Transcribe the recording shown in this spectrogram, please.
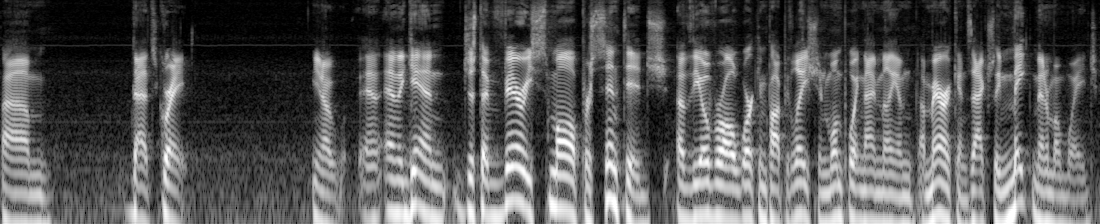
Um, that's great you know, and, and, again, just a very small percentage of the overall working population, 1.9 million Americans, actually make minimum wage.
